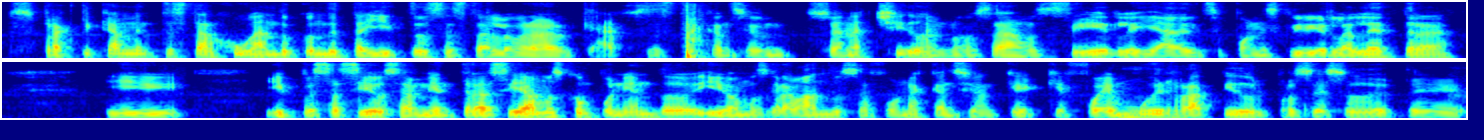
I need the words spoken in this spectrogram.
pues, prácticamente estar jugando con detallitos hasta lograr que ah, pues, esta canción suena chido, ¿no? O sea, vamos a seguirle, ya se pone a escribir la letra y, y pues así, o sea, mientras íbamos componiendo, íbamos grabando, o sea, fue una canción que, que fue muy rápido el proceso de,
